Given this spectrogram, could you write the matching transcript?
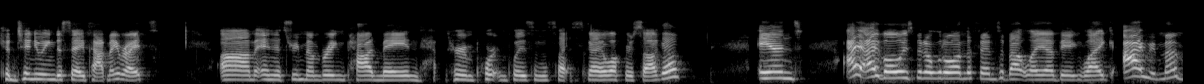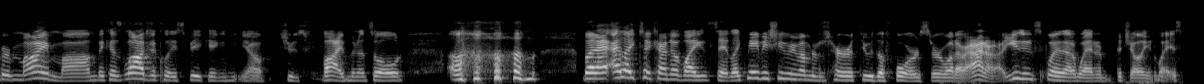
continuing to say Padme writes. Um, and it's remembering Padme and her important place in the Skywalker saga. And I, I've always been a little on the fence about Leia being like, I remember my mom, because logically speaking, you know, she was five minutes old. Um, but I, I like to kind of like say, like, maybe she remembers her through the Force or whatever. I don't know. You can explain that away in a bajillion ways.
